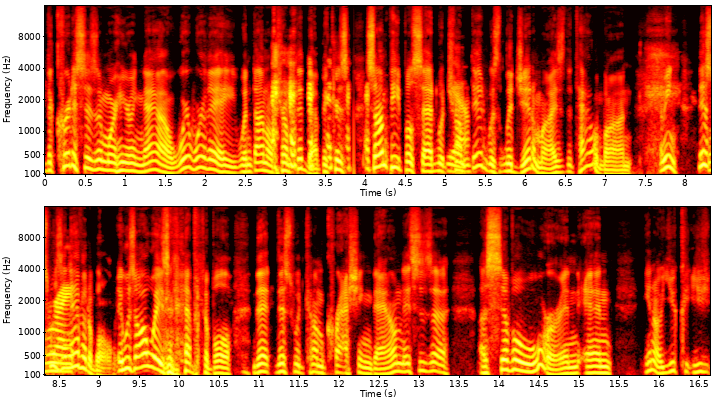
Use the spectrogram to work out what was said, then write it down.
the criticism we're hearing now, where were they when Donald Trump did that? Because some people said what yeah. Trump did was legitimize the Taliban. I mean, this was right. inevitable. It was always inevitable that this would come crashing down. This is a a civil war and and you know you you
